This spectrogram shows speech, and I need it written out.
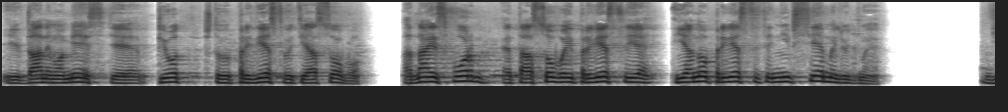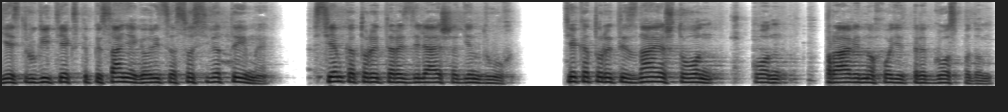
и в данном моменте пьет, чтобы приветствовать и особо. Одна из форм – это особое приветствие, и оно приветствуется не всеми людьми. Есть другие тексты Писания, говорится, со святыми, с тем, которые ты разделяешь один дух. Те, которые ты знаешь, что он, он правильно ходит перед Господом.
